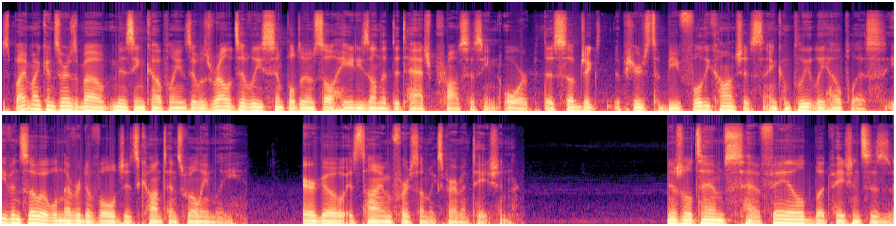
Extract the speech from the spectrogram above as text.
Despite my concerns about missing couplings, it was relatively simple to install Hades on the detached processing orb. The subject appears to be fully conscious and completely helpless. Even so, it will never divulge its contents willingly. Ergo, it's time for some experimentation. Initial attempts have failed, but patience is,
